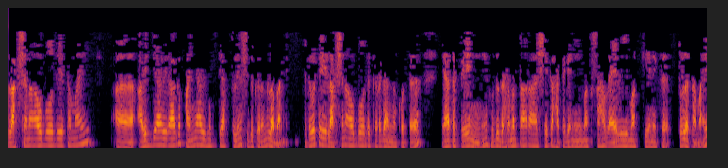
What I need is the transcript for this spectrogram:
ලක්ෂණ අවබෝධය තමයි අවිද්‍යා විරාග පඤ්ඤා විමුක්තියක් තුළින් සිදු කරනු ලබන්නේ. එතකොට මේ ලක්ෂණ අවබෝධ කරගන්නකොට එයාට පේන්නේ හුදු ධර්මතා රාශියක හට ගැනීමක් සහ වැයවීමක් කියන එක තුළ තමයි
